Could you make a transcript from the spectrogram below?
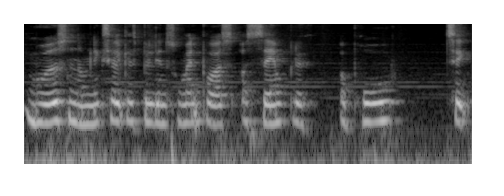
måde, sådan, når man ikke selv kan spille et instrument på os, at sample og bruge ting.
